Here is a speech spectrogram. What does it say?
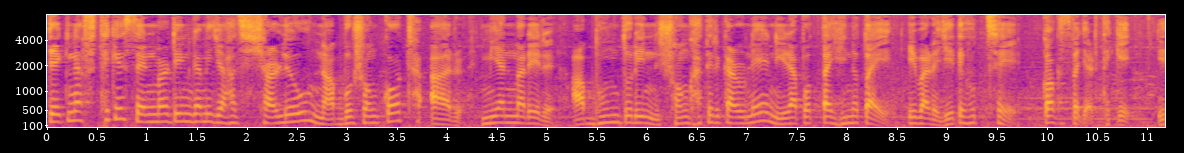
টেকনাফ থেকে সেন্ট মার্টিনগামী জাহাজ ছাড়লেও নাব্য সংকট আর মিয়ানমারের আভ্যন্তরীণ সংঘাতের কারণে নিরাপত্তাহীনতায় এবারে যেতে হচ্ছে কক্সবাজার থেকে। এ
